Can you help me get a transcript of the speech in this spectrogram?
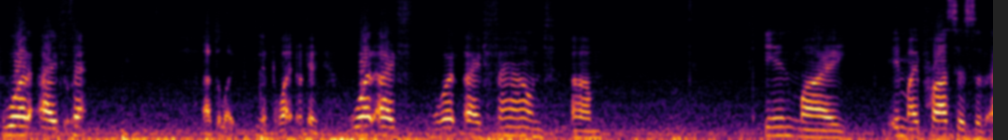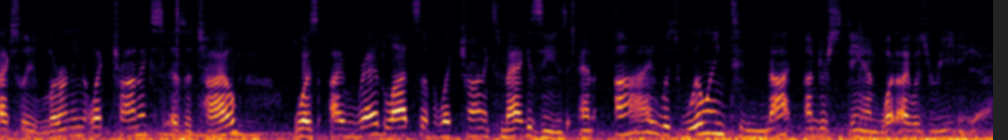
what I found At the light. at the light. Okay, what I what I found um, in my in my process of actually learning electronics as a child was I read lots of electronics magazines, and I was willing to not understand what I was reading. Yeah.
